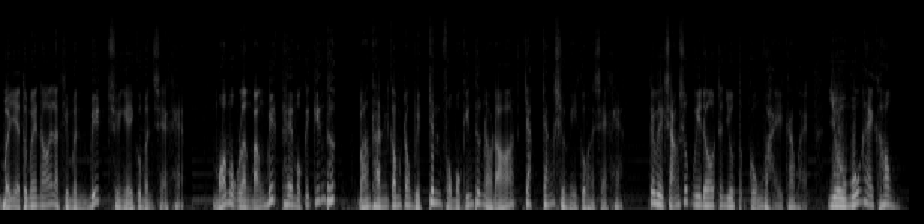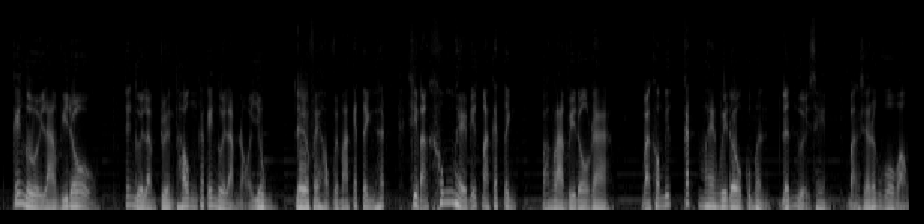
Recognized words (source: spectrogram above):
Bởi vậy tôi mới nói là khi mình biết suy nghĩ của mình sẽ khác. Mỗi một lần bạn biết thêm một cái kiến thức, bạn thành công trong việc chinh phục một kiến thức nào đó, chắc chắn suy nghĩ của bạn sẽ khác. Cái việc sản xuất video trên youtube cũng vậy các bạn. Dù muốn hay không, cái người làm video, cái người làm truyền thông, các cái người làm nội dung đều phải học về marketing hết. Khi bạn không hề biết marketing, bạn làm video ra bạn không biết cách mang video của mình đến người xem, bạn sẽ rất vô vọng.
